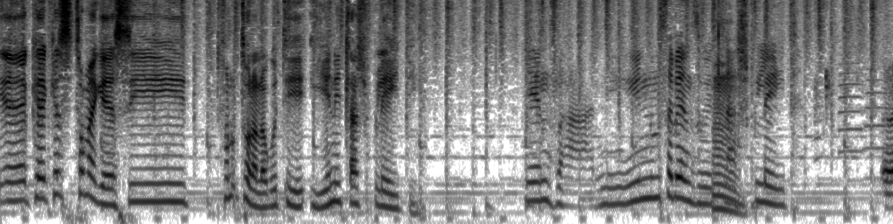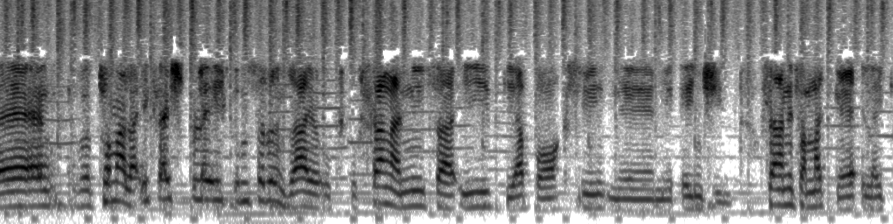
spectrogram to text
Eh, ke ke sithome ke sifuna ukuthola la ukuthi yini i-clash plate? Yenzani? Yini umsebenzi we-clash plate? Eh ngokuthoma la i-clash plate umsebenzi wayo uk- ukuhlanganisa i-gearbox ne- ne-engine. Uhlanganisa amage like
